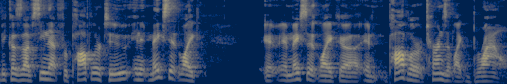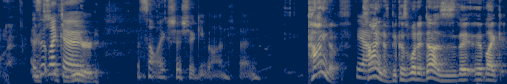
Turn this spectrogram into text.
because I've seen that for poplar too, and it makes it like, it, it makes it like uh, in poplar, it turns it like brown. Is It's- it like a? weird? It's not like Shou Sugi Ban then. Kind of, Yeah. kind of, because what it does is they it like,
